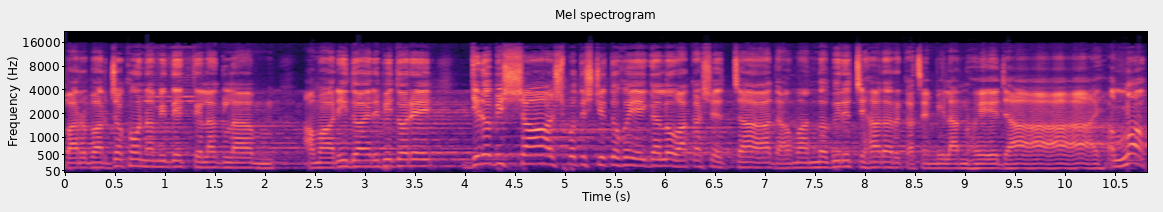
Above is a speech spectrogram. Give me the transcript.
বারবার যখন আমি দেখতে লাগলাম, আমার হৃদয়ের ভিতরে দৃঢ় বিশ্বাস প্রতিষ্ঠিত হয়ে গেল, আকাশের চাঁদ আমার নবীর চেহারার কাছে মিলান হয়ে যায়। আল্লাহ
